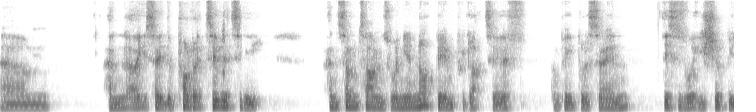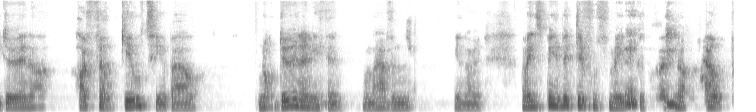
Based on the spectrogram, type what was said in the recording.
Um, and like you say, the productivity and sometimes when you're not being productive and people are saying this is what you should be doing i, I felt guilty about not doing anything when i haven't yeah. you know. I mean it's been a bit different for me because i've no help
